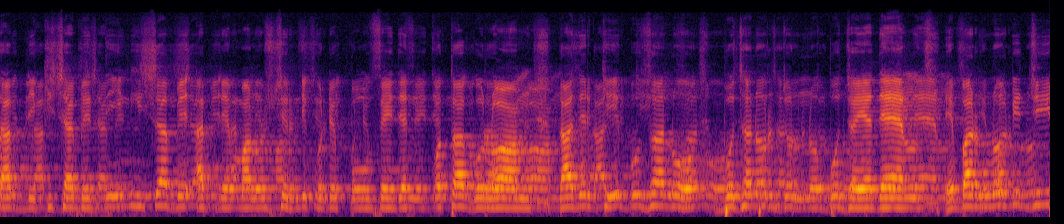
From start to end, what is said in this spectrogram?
তাবলীগ হিসাবে, দিন হিসাবে আপনি মানুষের নিকটে পৌঁছে দেন কথাগুলো। তাদেরকে বোঝানো, বোঝানোর জন্য বুঝাইয়া দেন। এবার নবীজি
